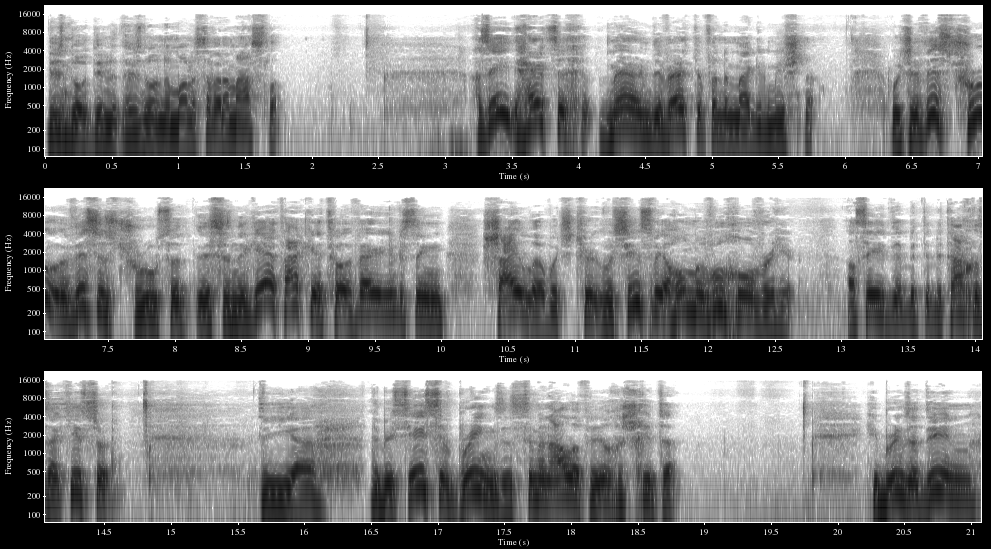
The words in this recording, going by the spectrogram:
there's no din, there's no nemonus of a masla. As er hört sich mehr in der Werte von der Magid Mishnah. Which, if this true, if this is true, so this is negeh takeh to a very interesting shaila, which which seems to be a whole mavuch over here. I'll say the betachos hakisur. The uh, the Beis brings in Simon Aleph in Hilchas. He brings a din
